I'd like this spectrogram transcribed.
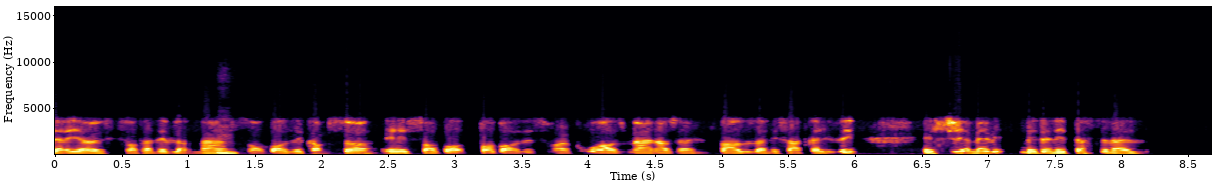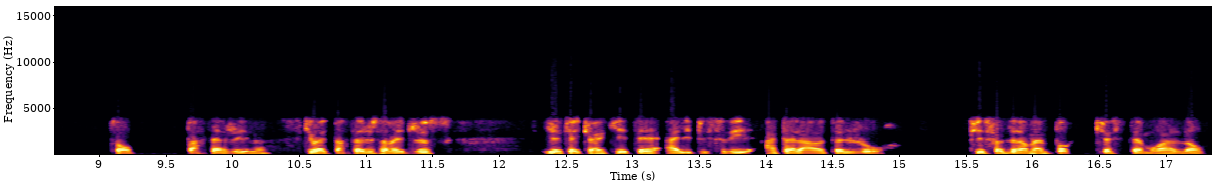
sérieuses qui sont en développement Mm. sont basées comme ça et sont pas pas basées sur un croisement dans une base de données centralisée. Et si jamais mes données personnelles sont partagées, là, ce qui va être partagé, ça va être juste il y a quelqu'un qui était à l'épicerie à telle heure, tel jour. Puis ça ne dirait même pas que c'était moi. Donc,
